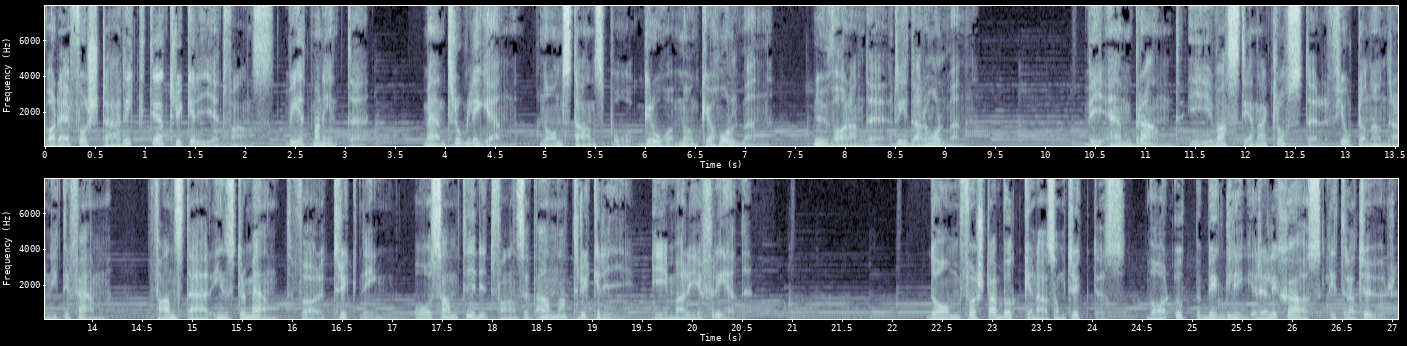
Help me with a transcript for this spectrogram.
Var det första riktiga tryckeriet fanns vet man inte, men troligen någonstans på Gråmunkeholmen, nuvarande Riddarholmen. Vid en brand i Vadstena kloster 1495 fanns där instrument för tryckning och samtidigt fanns ett annat tryckeri i Mariefred. De första böckerna som trycktes var uppbygglig religiös litteratur.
